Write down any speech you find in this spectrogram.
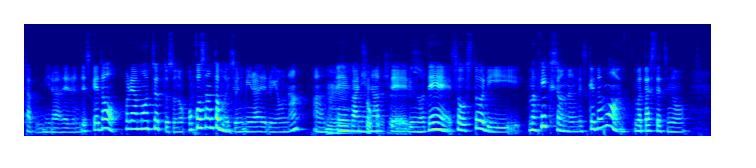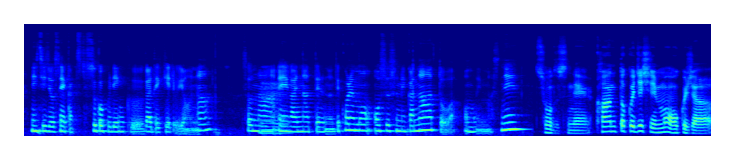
多分見られるんですけどこれはもうちょっとそのお子さんとも一緒に見られるようなあの、うん。映画になっているのでそうストーリー、まあ、フィクションなんですけども私たちの日常生活とすごくリンクができるようなそんなうん映画になってるので、これもおすすめかなとは思いますね。そうですね。監督自身も奥者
